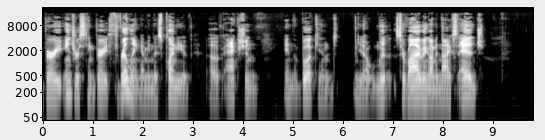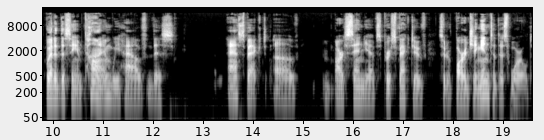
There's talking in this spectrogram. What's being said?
very interesting, very thrilling. I mean, there's plenty of of action in the book and you know, li- surviving on a knife's edge but at the same time, we have this aspect of Arseniev's perspective sort of barging into this world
